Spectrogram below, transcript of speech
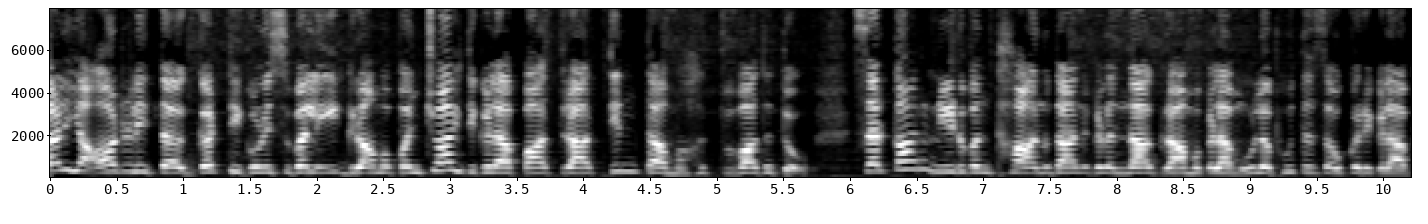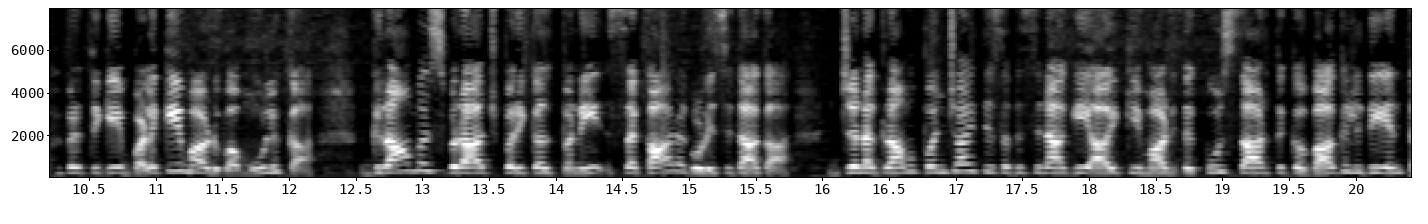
ಸ್ಥಳೀಯ ಆಡಳಿತ ಗಟ್ಟಿಗೊಳಿಸುವಲ್ಲಿ ಗ್ರಾಮ ಪಂಚಾಯಿತಿಗಳ ಪಾತ್ರ ಅತ್ಯಂತ ಮಹತ್ವವಾದದ್ದು. ಸರ್ಕಾರ ನೀಡುವಂತಹ ಅನುದಾನಗಳನ್ನು ಗ್ರಾಮಗಳ ಮೂಲಭೂತ ಸೌಕರ್ಯಗಳ ಅಭಿವೃದ್ಧಿಗೆ ಬಳಕೆ ಮಾಡುವ ಮೂಲಕ ಗ್ರಾಮ ಸ್ವರಾಜ್ ಪರಿಕಲ್ಪನೆ ಸಕಾರಗೊಳಿಸಿದಾಗ ಜನ ಗ್ರಾಮ ಪಂಚಾಯಿತಿ ಸದಸ್ಯನಾಗಿ ಆಯ್ಕೆ ಮಾಡಿದ್ದಕ್ಕೂ ಸಾರ್ಥಕವಾಗಲಿದೆ ಅಂತ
